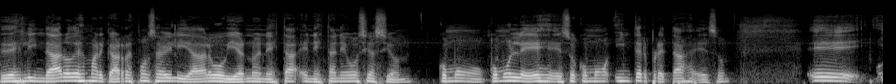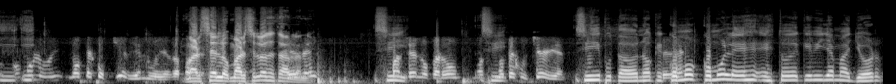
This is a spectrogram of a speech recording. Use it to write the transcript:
de deslindar o desmarcar responsabilidad al gobierno en esta, en esta negociación. ¿Cómo, cómo lees eso? ¿Cómo interpretas eso? Eh, y, no te escuché bien, Luis. Marcelo, Marcelo te está hablando. Sí, Marcelo, perdón, no, te escuché bien. Sí, diputado, no, que cómo, cómo lees esto de que Villamayor,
